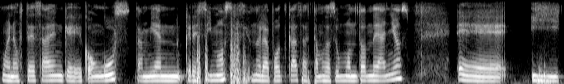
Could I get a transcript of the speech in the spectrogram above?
bueno, ustedes saben que con Gus también crecimos haciendo la podcast, estamos hace un montón de años. Eh, y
